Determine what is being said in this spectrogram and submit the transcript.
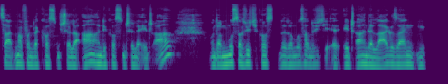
zahlt man von der Kostenstelle A an die Kostenstelle HR. Und dann muss natürlich die Kosten, da muss natürlich die HR in der Lage sein,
